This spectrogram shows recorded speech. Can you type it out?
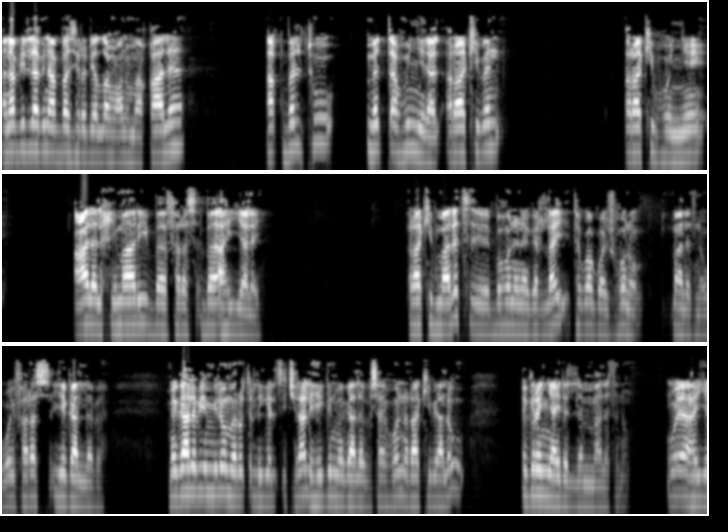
አን አብድላህ ብን አባስ ረዲየላሁ አንሁማ ቃለ አቅበልቱ መጣሁኝ ይላል። ራኪበን ራኪብ ሆኜ አለ ልሒማሪ በአህያ ላይ. ራኪብ ማለት በሆነ ነገር ላይ ተጓጓዥ ሆኖ ማለት ነው። ወይ ፈረስ እየጋለበ መጋለብ የሚለው መሮጥን ሊገልጽ ይችላል። ይሄ ግን መጋለብ ሳይሆን ራኪብ ያለው እግረኛ አይደለም ማለት ነው። ወይ አህያ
